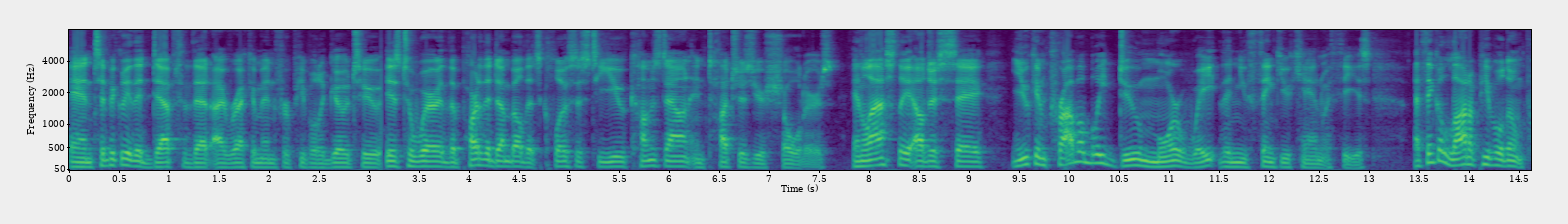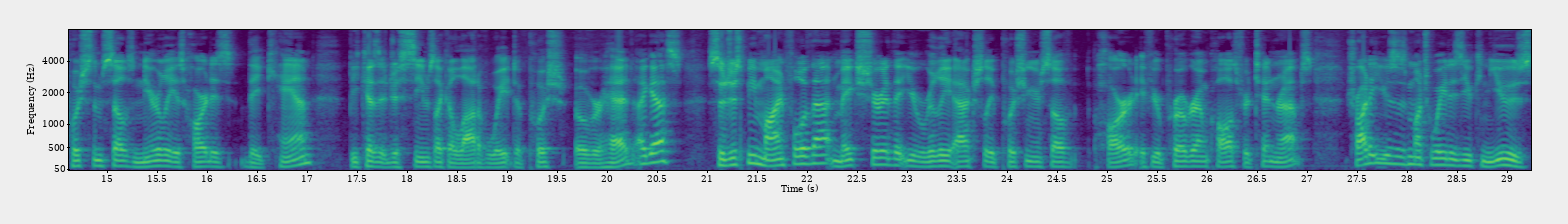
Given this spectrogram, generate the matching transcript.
And typically the depth that I recommend for people to go to is to where the part of the dumbbell that's closest to you comes down and touches your shoulders. And lastly, I'll just say you can probably do more weight than you think you can with these. I think a lot of people don't push themselves nearly as hard as they can because it just seems like a lot of weight to push overhead, I guess. So just be mindful of that. Make sure that you're really actually pushing yourself hard. If your program calls for 10 reps, try to use as much weight as you can use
